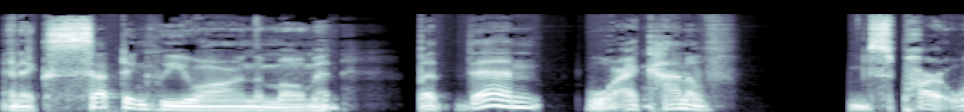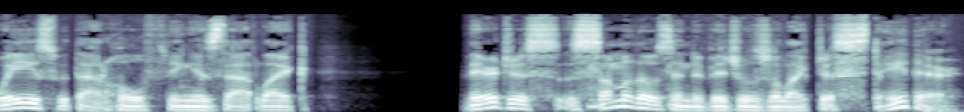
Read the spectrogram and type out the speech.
and accepting who you are in the moment. But then where I kind of just part ways with that whole thing is that like they're just some of those individuals are like just stay there.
